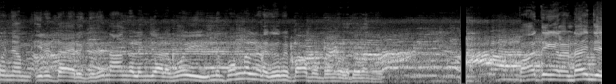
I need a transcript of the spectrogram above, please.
கொஞ்சம் இருட்டாக இருக்குது. நாங்கள் இந்தியாவில் போய் இன்னும் பொங்கல் நடக்குது போய் பார்ப்போம் பொங்கலை தொடங்கு. பார்த்தீங்களா இந்த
